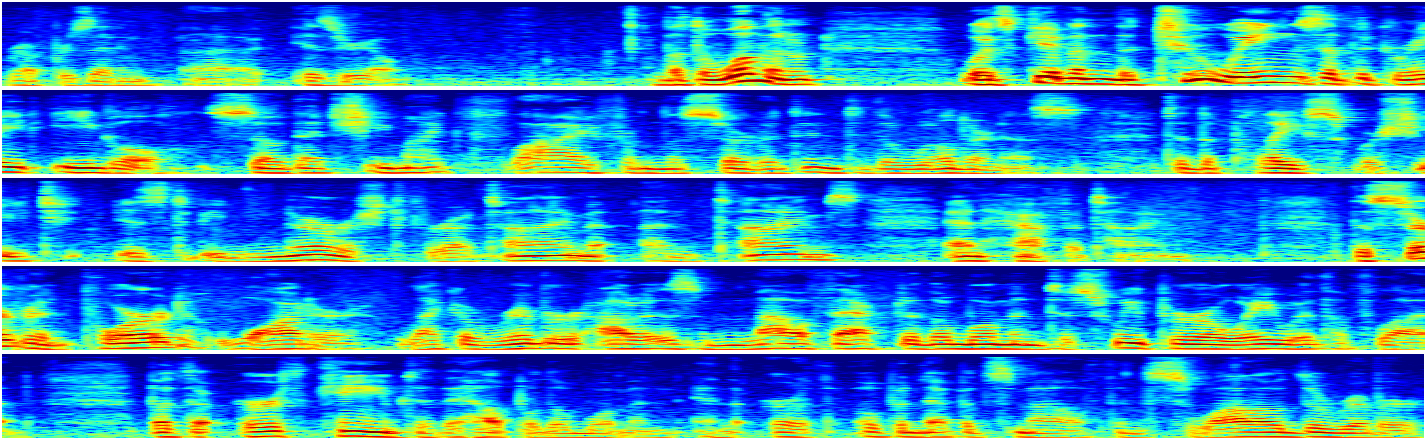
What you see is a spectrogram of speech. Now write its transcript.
representing uh, Israel. But the woman was given the two wings of the great eagle, so that she might fly from the serpent into the wilderness, to the place where she t- is to be nourished for a time and times and half a time. The servant poured water like a river out of his mouth after the woman to sweep her away with a flood. But the earth came to the help of the woman, and the earth opened up its mouth and swallowed the river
